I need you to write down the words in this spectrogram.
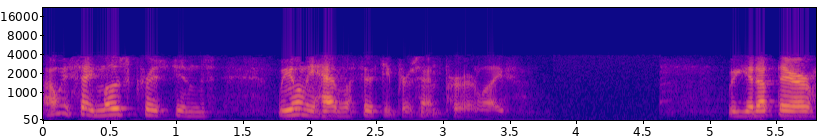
I always say most Christians, we only have a 50% prayer life. We get up there,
